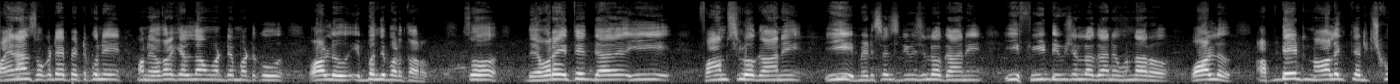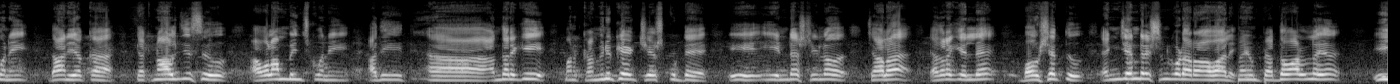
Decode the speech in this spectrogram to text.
ఫైనాన్స్ ఒకటే పెట్టుకుని మనం ఎదరికి వెళ్దాం అంటే మటుకు వాళ్ళు ఇబ్బంది పడతారు. సో ఎవరైతే ఈ ఫార్మ్స్లో కానీ ఈ మెడిసిన్స్ డివిజన్లో కానీ ఈ ఫీడ్ డివిజన్లో కానీ ఉన్నారో వాళ్ళు అప్డేట్ నాలెడ్జ్ తెచ్చుకొని దాని యొక్క టెక్నాలజీస్ అవలంబించుకొని అది అందరికీ మనం కమ్యూనికేట్ చేసుకుంటే ఈ ఈ ఇండస్ట్రీలో చాలా ఎదరికి వెళ్ళే భవిష్యత్తు యంగ్ జనరేషన్ కూడా రావాలి. మేము పెద్దవాళ్ళు ఈ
